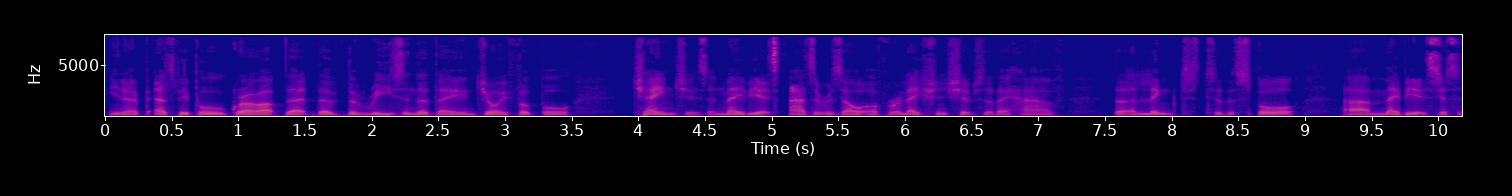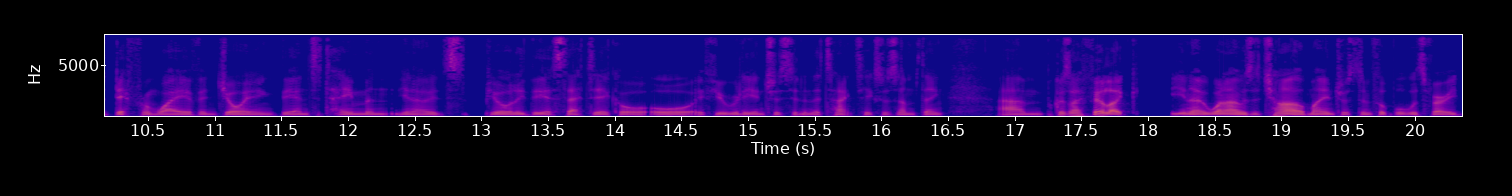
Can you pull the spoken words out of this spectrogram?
you know, as people grow up, that the the reason that they enjoy football changes, and maybe it's as a result of relationships that they have that are linked to the sport. Um, maybe it's just a different way of enjoying the entertainment. You know, it's purely the aesthetic, or or if you're really interested in the tactics or something. Um, because I feel like you know, when I was a child, my interest in football was very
